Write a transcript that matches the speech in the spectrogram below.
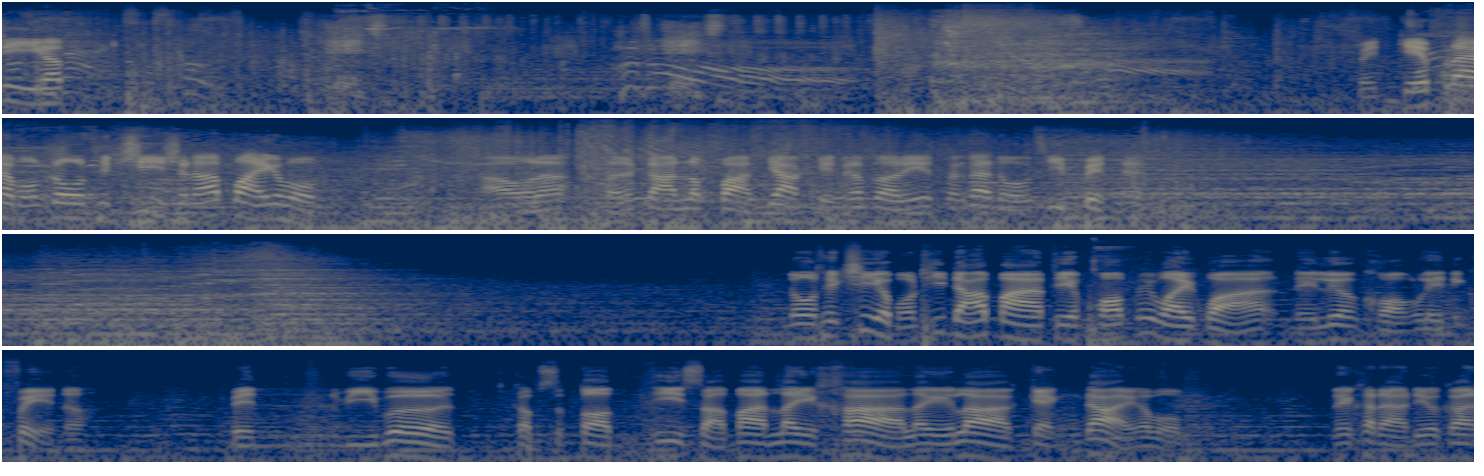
จีครับ เป็นเกมแรกผมโดนเทคชี่ชนะไปครับผม เอาละสถานการณ์ลำบากยากเข็นครับตอนนี้ทางด้านของทีมเป็ดฮะโนเทคชี่กับผมที่ดับมาเตรียมพร้อมได้ไวกว่าในเรื่องของเลน i ิ g งเฟสเนาะเป็นวีเวอร์กับสตอมที่สามารถไล่ฆ่าไล่ล่าแก๊งได้ครับผม ในขณะเดียวกัน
